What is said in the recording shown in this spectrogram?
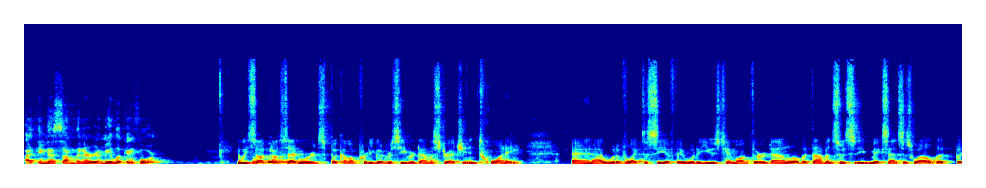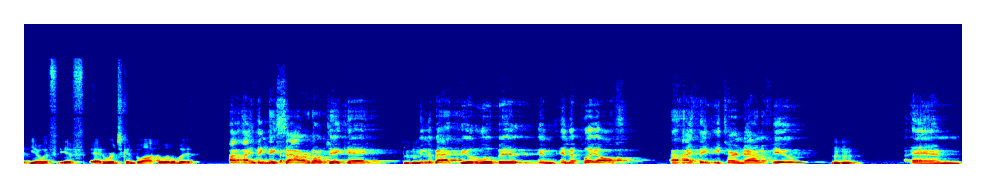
i think that's something they're going to be looking for yeah, we saw Gus Edwards become a pretty good receiver down the stretch in 20. And I would have liked to see if they would have used him on third down a little bit. Dobbins was, makes sense as well, but but you know if if Edwards can block a little bit, I, I think they soured on J.K. Mm-hmm. in the backfield a little bit in in the playoff. I, I think he turned down a few. Mm-hmm. And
